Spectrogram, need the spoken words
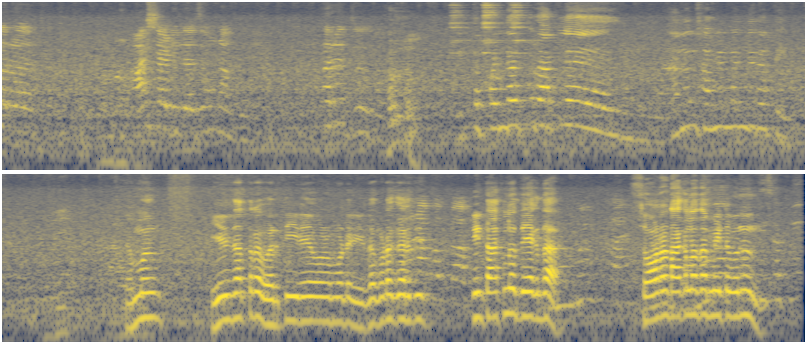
परत आषाढीला जाऊ ना आपण खरंच जाऊ खरंच ना? इथं पंढरपूर आपले आनंद स्वामी मंदिरात आहे तर मग ही जत्रा भरती एवढं मोठं इथं कुठं गर्दी. मी टाकलं होतं एकदा मग काय? सोडा टाकला होता मीठ म्हणून दिसत नाही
